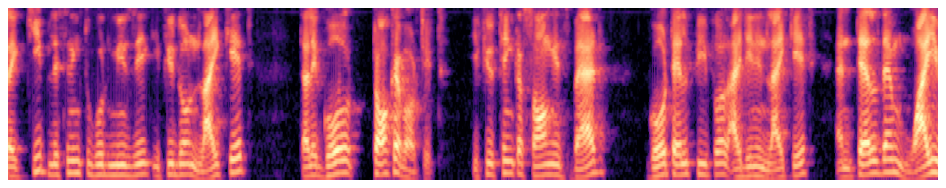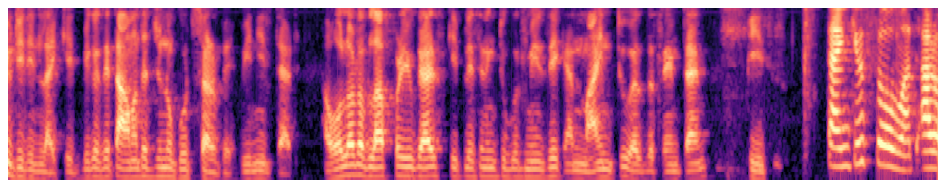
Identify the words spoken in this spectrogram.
like keep listening to good music if you don't like it তাহলে go talk about it if you think a song is bad go tell people i didn't like it and tell them why you didn't like it because এটা আমাদের জন্য good survey we need that a whole lot of love for you guys keep listening to good music and mine too at the same time peace thank you so much আরও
